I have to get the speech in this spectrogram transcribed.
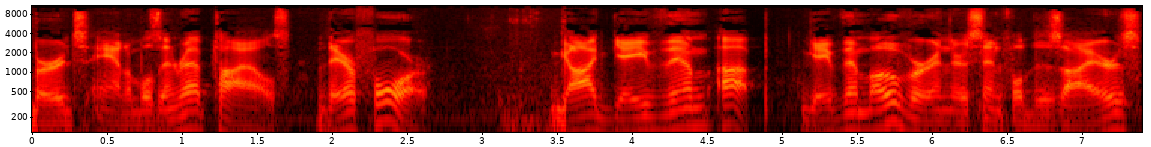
birds, animals, and reptiles. Therefore, God gave them up, gave them over in their sinful desires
